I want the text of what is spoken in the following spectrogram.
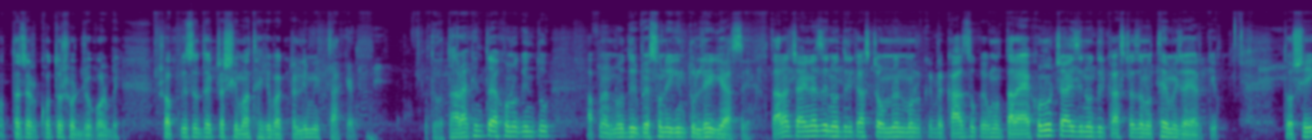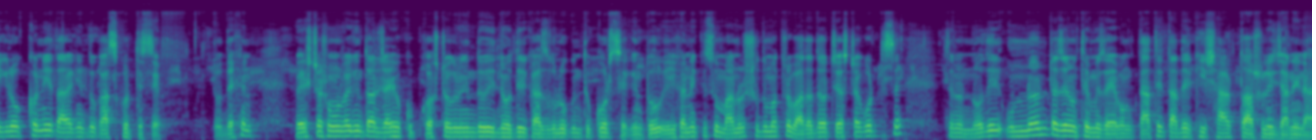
অত্যাচার কত সহ্য করবে? সব কিছুতে একটা সীমা থাকে বা একটা লিমিট থাকে। তো তারা কিন্তু এখনও কিন্তু আপনার নদীর পেছনে কিন্তু লেগে আছে। তারা চায় না যে নদীর কাজটা উন্নয়নমূলক একটা কাজ হোক এবং তারা এখনও চায় যে নদীর কাজটা যেন থেমে যায় আর কি। তো সেই লক্ষ্য নিয়ে তারা কিন্তু কাজ করতেছে। তো দেখেন, ব্যারিস্টার সময় কিন্তু আর যাই হোক খুব কষ্ট করে কিন্তু এই নদীর কাজগুলো কিন্তু করছে। কিন্তু এখানে কিছু মানুষ শুধুমাত্র বাধা দেওয়ার চেষ্টা করতেছে যেন নদীর উন্নয়নটা যেন থেমে যায় এবং তাতে তাদের কি স্বার্থ আসলে জানি না।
